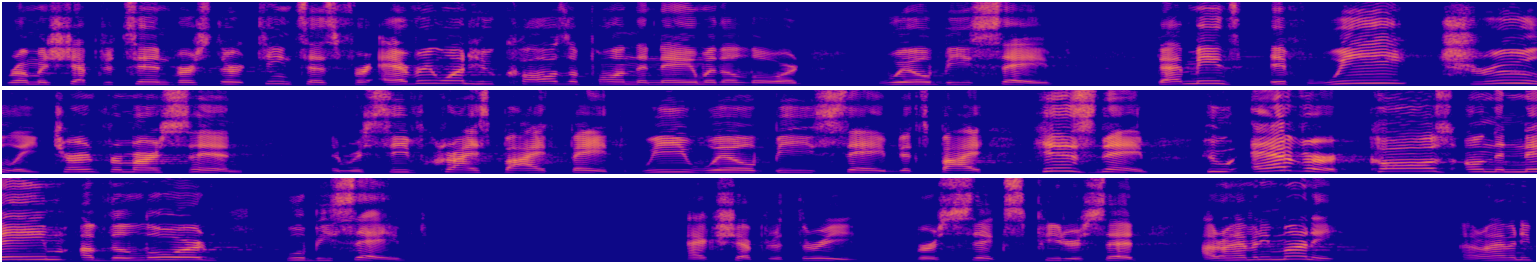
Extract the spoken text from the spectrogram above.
Romans chapter 10, verse 13 says, For everyone who calls upon the name of the Lord will be saved. That means if we truly turn from our sin and receive Christ by faith, we will be saved. It's by His name. Whoever calls on the name of the Lord will be saved. Acts chapter 3, verse 6, Peter said, I don't have any money, I don't have any,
